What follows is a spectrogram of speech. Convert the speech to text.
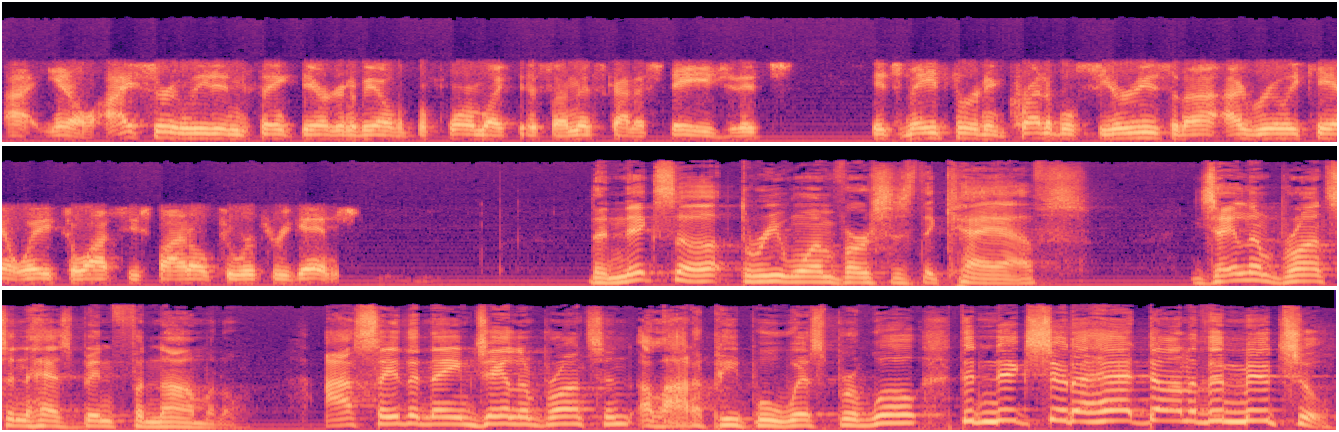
uh, you know, I certainly didn't think they were going to be able to perform like this on this kind of stage. And it's it's made for an incredible series, and I, I really can't wait to watch these final two or three games. The Knicks are up 3 1 versus the Cavs. Jalen Brunson has been phenomenal. I say the name Jalen Brunson, a lot of people whisper, well, the Knicks should have had Donovan Mitchell.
